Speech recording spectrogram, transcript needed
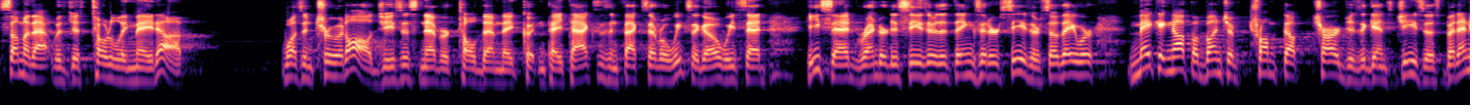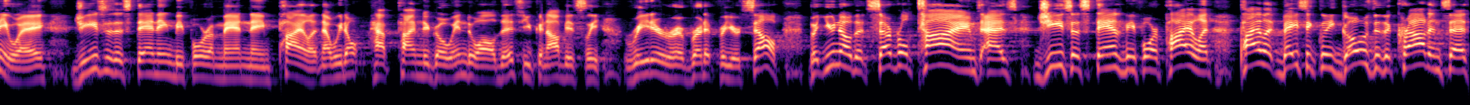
some of that was just totally made up. Wasn't true at all. Jesus never told them they couldn't pay taxes. In fact, several weeks ago, we said he said, render to Caesar the things that are Caesar. So they were making up a bunch of trumped up charges against Jesus. But anyway, Jesus is standing before a man named Pilate. Now, we don't have time to go into all this. You can obviously read it or have read it for yourself. But you know that several times as Jesus stands before Pilate, Pilate basically goes to the crowd and says,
